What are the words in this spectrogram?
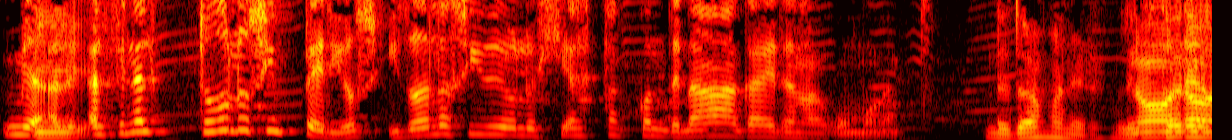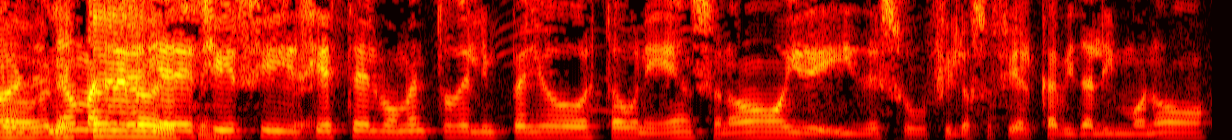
mira, al final todos los imperios y todas las ideologías están condenadas a caer en algún momento. De todas maneras. La No, no, lo- la no me atrevería a decir si, si este es el momento del imperio estadounidense o no, y de, y de su filosofía del capitalismo o no,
